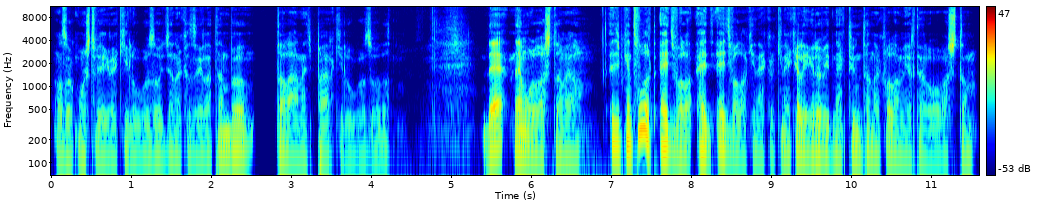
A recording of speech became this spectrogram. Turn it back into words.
azok most végre kilúgozódjanak az életemből. Talán egy pár kilúgozódott. De nem olvastam el. Egyébként volt egy, vala, egy, egy valakinek, akinek elég rövidnek tűnt, annak valamiért elolvastam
